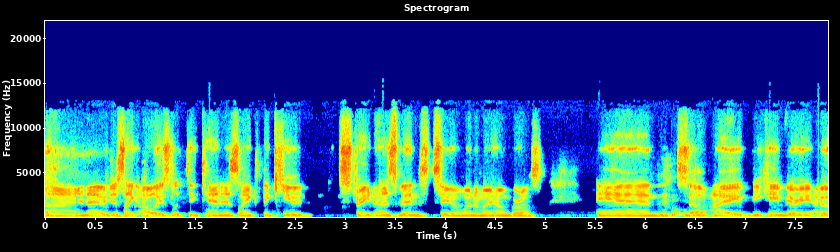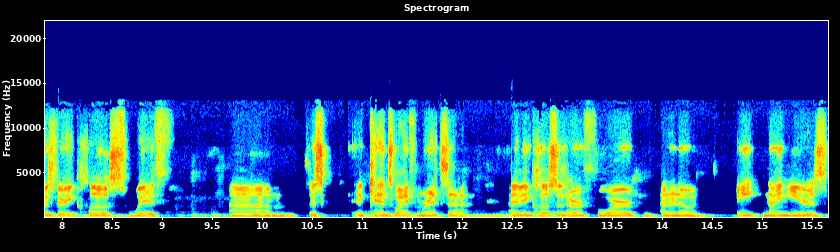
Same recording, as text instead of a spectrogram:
Uh, and I would just like always looked at Ken as like the cute straight husband to one of my homegirls. And so I became very, I was very close with um, this Ken's wife, Maritza. I've been close with her for, I don't know, eight, nine years.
